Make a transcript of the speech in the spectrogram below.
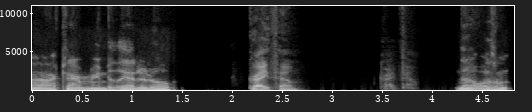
Oh, I can't remember that at all. Great film. Great film. No, it wasn't.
